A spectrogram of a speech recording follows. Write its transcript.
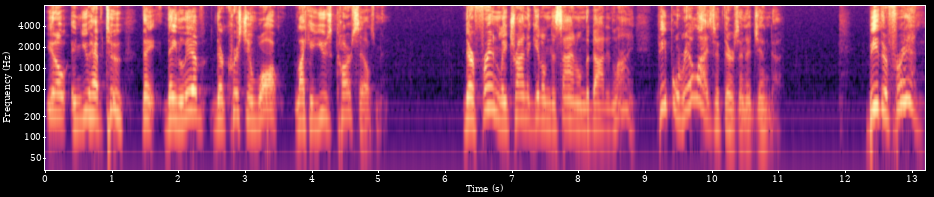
you know, and you have too. They they live their Christian walk like a used car salesman. They're friendly, trying to get them to sign on the dotted line. People realize if there's an agenda. Be their friend.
